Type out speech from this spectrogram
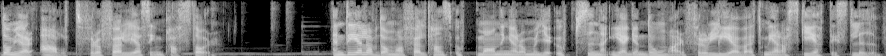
De gör allt för att följa sin pastor. En del av dem har följt hans uppmaningar om att ge upp sina egendomar för att leva ett mer asketiskt liv.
